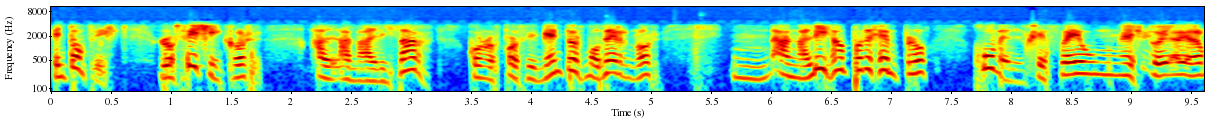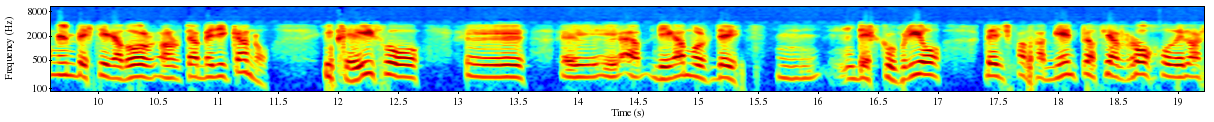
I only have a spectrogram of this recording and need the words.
Entonces, los físicos, al analizar con los procedimientos modernos, mm, analizan, por ejemplo, Hubble, que fue un, era un investigador norteamericano y que hizo, eh, eh, digamos, de, mm, descubrió el desplazamiento hacia el rojo de las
